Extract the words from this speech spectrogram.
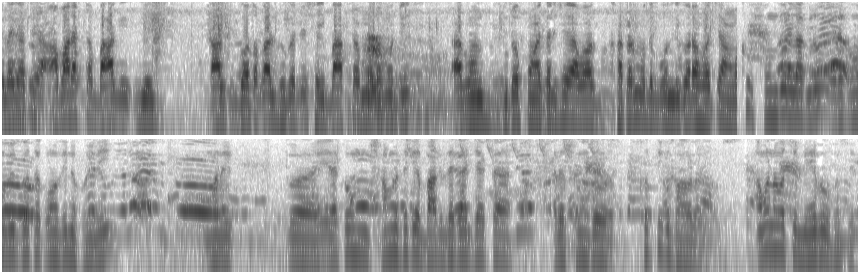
চলে গেছে আবার একটা বাঘ ইয়ে কাল গতকাল ঢুকেছে সেই বাঘটা মোটামুটি এখন দুটো পঁয়তাল্লিশে আবার খাতার মধ্যে বন্দি করা হয়েছে। আমার খুব সুন্দর লাগল এরকম অভিজ্ঞতা কোনোদিনও হয়নি। মানে এরকম সামনে থেকে বাঘ দেখার যে একটা এত সুন্দর সত্যি খুব ভালো লাগল। আমার নাম হচ্ছে মেহবুব হোসেন।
